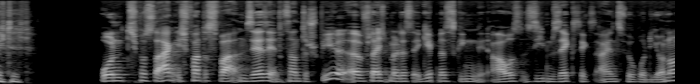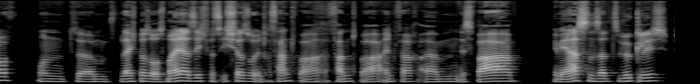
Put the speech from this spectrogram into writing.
Richtig. Und ich muss sagen, ich fand, es war ein sehr, sehr interessantes Spiel. Äh, vielleicht mal das Ergebnis ging aus 7-6-6-1 für Rodionov. Und ähm, vielleicht mal so aus meiner Sicht, was ich ja so interessant war, fand, war einfach, ähm, es war im ersten Satz wirklich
